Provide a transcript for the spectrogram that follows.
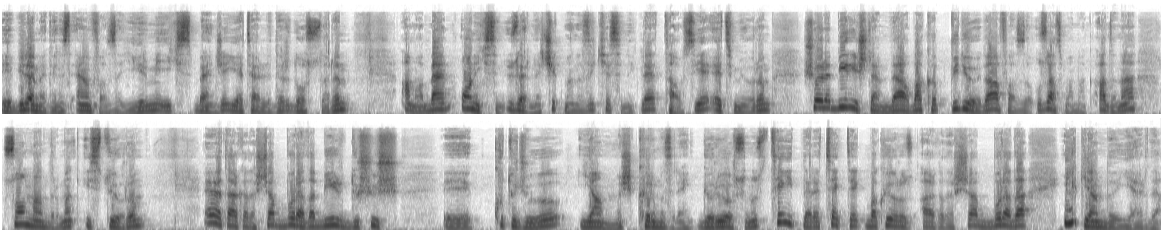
e, bilemediniz en fazla 20x bence yeterlidir dostlarım. Ama ben 10x'in üzerine çıkmanızı kesinlikle tavsiye etmiyorum. Şöyle bir işlem daha bakıp videoyu daha fazla uzatmamak adına sonlandırmak istiyorum. Evet arkadaşlar burada bir düşüş e, kutucuğu yanmış kırmızı renk görüyorsunuz. Teyitlere tek tek bakıyoruz arkadaşlar. Burada ilk yandığı yerde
